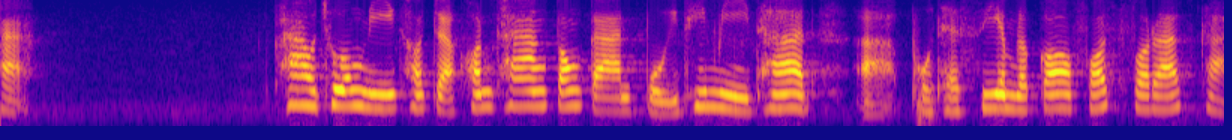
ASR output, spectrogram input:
ค่ะ ข้าวช่วงนี้เขาจะค่อนข้างต้องการปุ๋ยที่มีธาตุโพแทสเซียม แล้วก็ฟอสฟอรัสค่ะ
